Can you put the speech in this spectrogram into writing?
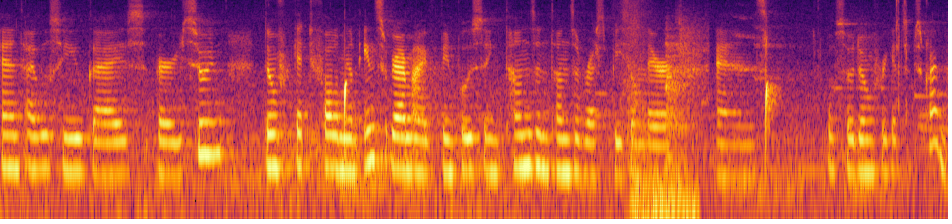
And I will see you guys very soon. Don't forget to follow me on Instagram. I've been posting tons and tons of recipes on there. And also don't forget to subscribe.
